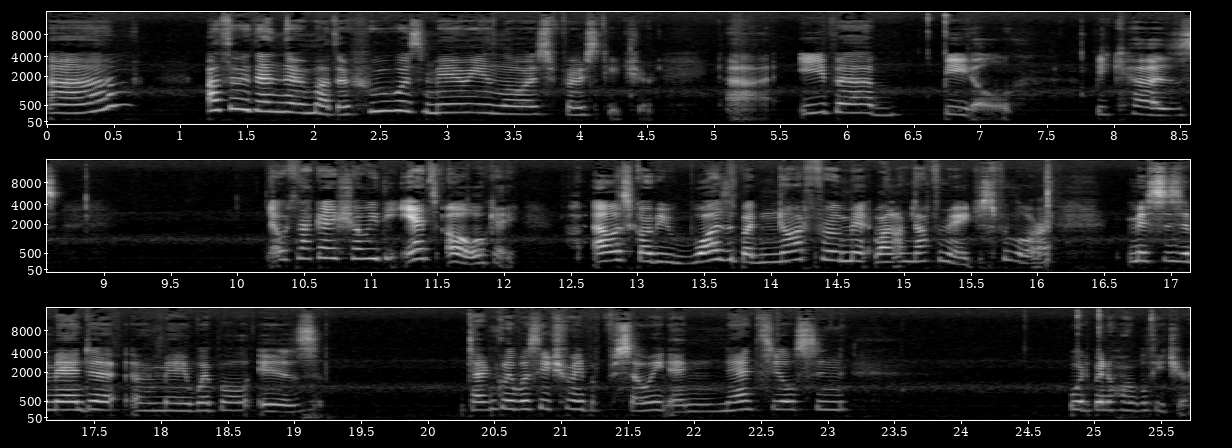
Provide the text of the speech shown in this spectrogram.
Um, other than their mother, who was Mary and Laura's first teacher? Uh, Eva Beadle. Because. No, it's not going to show me the answer. Oh, okay. Alice Garvey was, but not for well, not for Mary, just for Laura. Mrs. Amanda uh, May Whipple is technically was teacher made, but for sewing, and Nancy Oleson would have been a horrible teacher.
